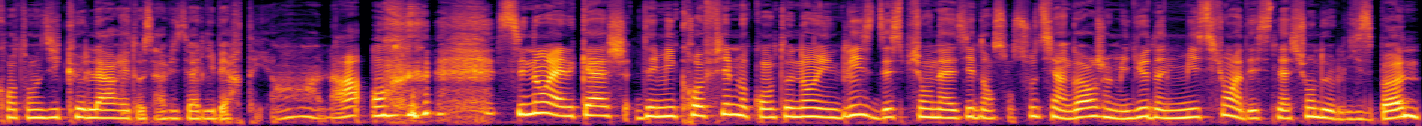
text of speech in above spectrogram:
quand on dit que l'art est au service de la liberté. hein, là, on- Sinon, elle cache des microfilms contenant une liste d'espions nazis dans son soutien-gorge au milieu d'une mission à destination de Lisbonne.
